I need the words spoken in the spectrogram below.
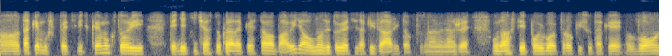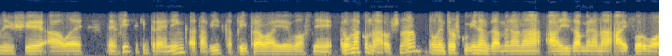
takému špecifickému, ktorý tie deti častokrát aj prestáva baviť, ale u nás je to viac taký zážitok. To znamená, že u nás tie pohybové prvky sú také voľnejšie, ale ten fyzický tréning a tá fyzická príprava je vlastne rovnako náročná, len trošku inak zameraná a je zameraná aj formou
